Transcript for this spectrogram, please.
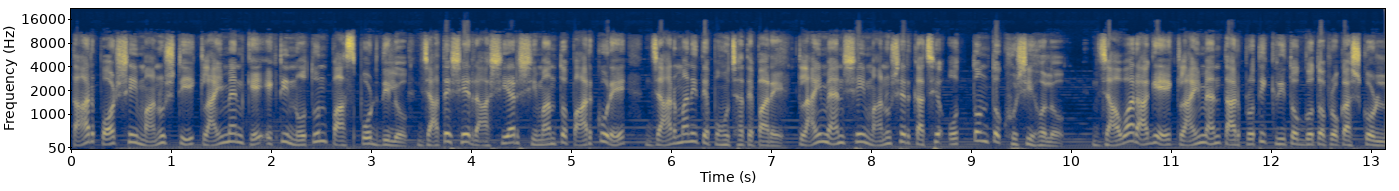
তারপর সেই মানুষটি ক্লাইম্যানকে একটি নতুন পাসপোর্ট দিল, যাতে সে রাশিয়ার সীমান্ত পার করে জার্মানিতে পৌঁছাতে পারে। ক্লাইম্যান সেই মানুষের কাছে অত্যন্ত খুশি হল। যাওয়ার আগে ক্লাইম্যান তার প্রতি কৃতজ্ঞতা প্রকাশ করল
